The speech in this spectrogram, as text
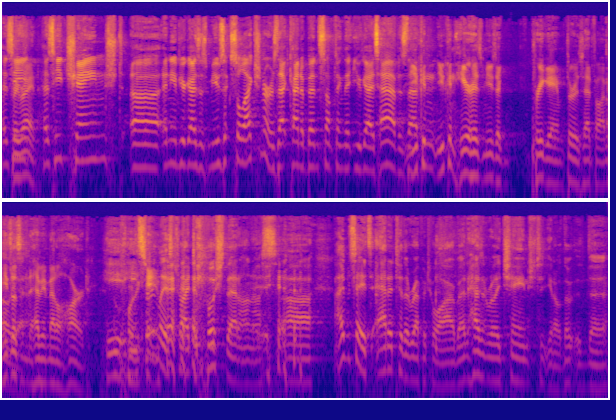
Has Free he reign. has he changed uh, any of your guys' music selection, or has that kind of been something that you guys have? Is that you can you can hear his music pregame through his headphone. I mean, he's Oh, listening yeah. to heavy metal hard. He, he certainly has tried to push that on us. Uh, I would say it's added to the repertoire, but it hasn't really changed, you know, the, the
